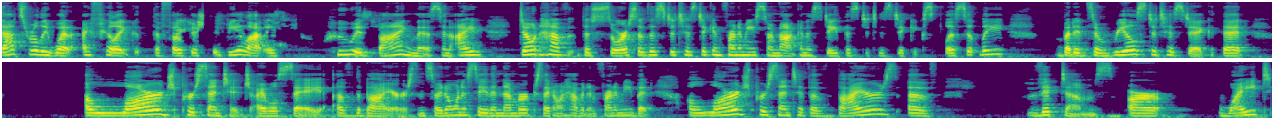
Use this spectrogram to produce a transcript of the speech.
that's really what I feel like the focus should be a lot is who is buying this. And I don't have the source of the statistic in front of me, so I'm not going to state the statistic explicitly, but it's a real statistic that a large percentage, I will say, of the buyers, and so I don't want to say the number because I don't have it in front of me, but a large percentage of buyers of victims are white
